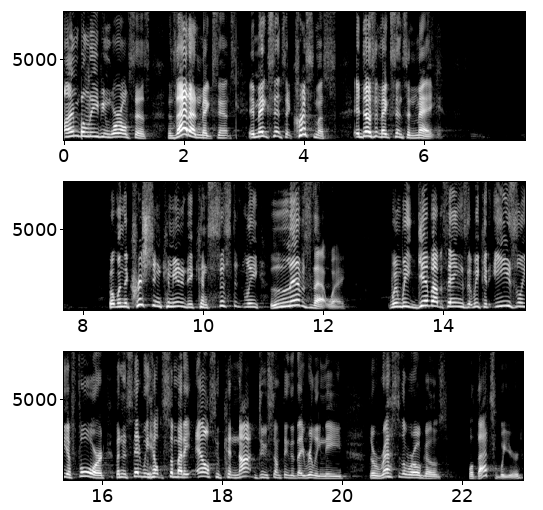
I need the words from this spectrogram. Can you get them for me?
unbelieving world says, that doesn't make sense. It makes sense at Christmas, it doesn't make sense in May. But when the Christian community consistently lives that way, when we give up things that we could easily afford, but instead we help somebody else who cannot do something that they really need, the rest of the world goes, Well, that's weird.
